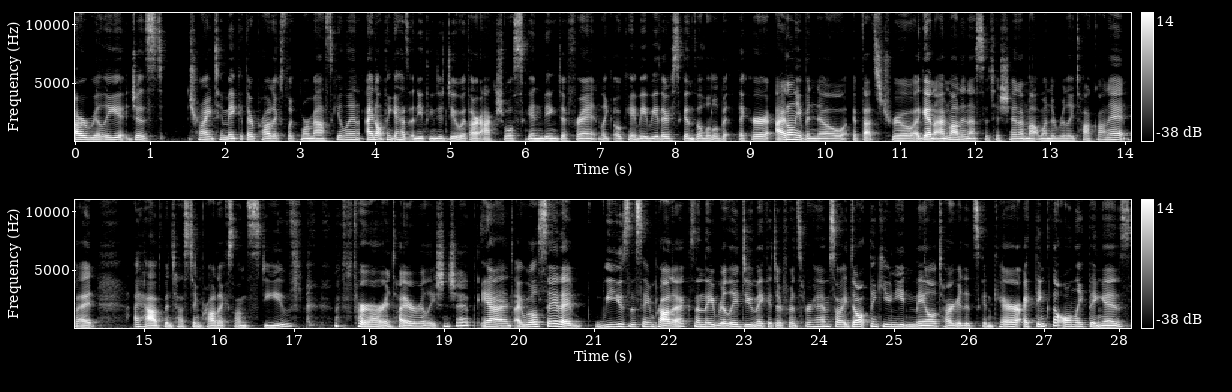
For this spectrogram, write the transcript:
are really just trying to make their products look more masculine. I don't think it has anything to do with our actual skin being different. Like, okay, maybe their skin's a little bit thicker. I don't even know if that's true. Again, I'm not an esthetician, I'm not one to really talk on it, but I have been testing products on Steve for our entire relationship. And I will say that we use the same products and they really do make a difference for him. So I don't think you need male targeted skincare. I think the only thing is,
